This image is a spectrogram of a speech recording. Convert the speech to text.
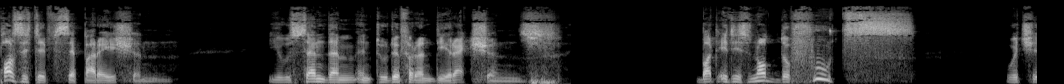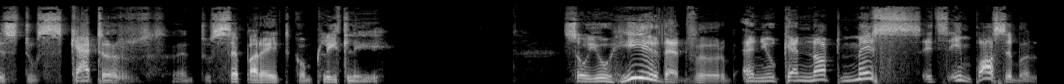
positive separation you send them in two different directions. But it is not the foots, which is to scatter and to separate completely. So you hear that verb and you cannot miss. It's impossible.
